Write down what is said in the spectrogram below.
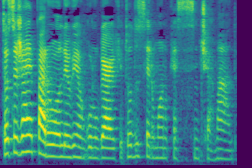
Então, você já reparou, leu em algum lugar que todo ser humano quer se sentir amado?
